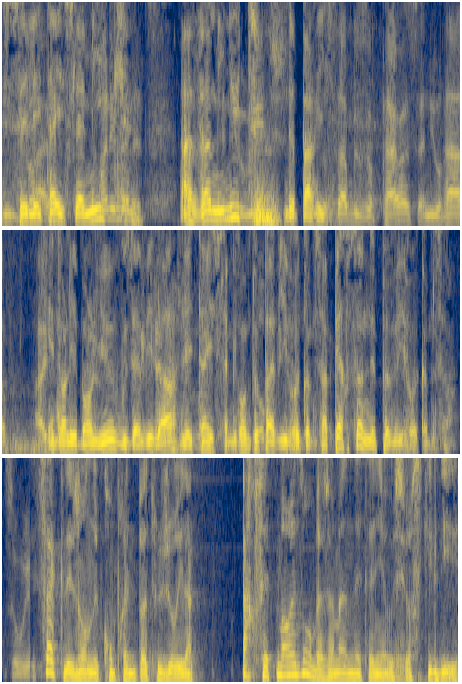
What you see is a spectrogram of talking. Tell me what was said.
C'est l'État islamique à 20 minutes de Paris. Et dans les banlieues, vous avez là l'État islamique. On ne peut pas vivre comme ça. Personne ne peut vivre comme ça. C'est ça que les gens ne comprennent pas toujours. Parfaitement raison, Benjamin Netanyahu, sur ce qu'il dit.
